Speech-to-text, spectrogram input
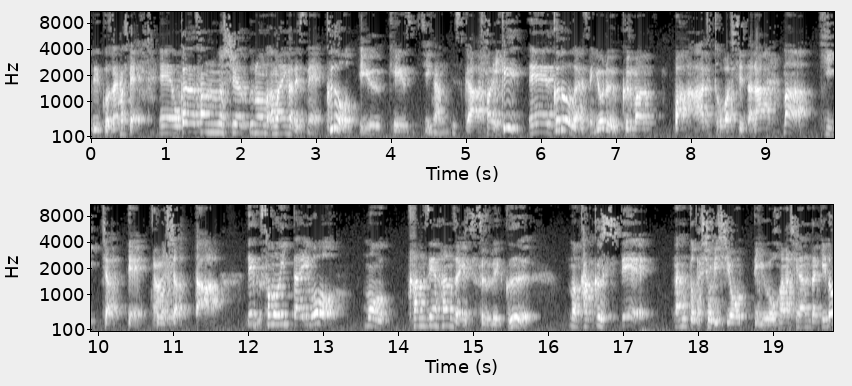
でございまして、えー、岡田さんの主役の名前がですね、工藤っていう刑事なんですが、はい、えー、工藤がですね、夜車バーって飛ばしてたら、まあ、引いちゃって殺しちゃった。はい、で、その遺体をもう完全犯罪するべく、まあ、隠して、なんとか処理しようっていうお話なんだけど、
